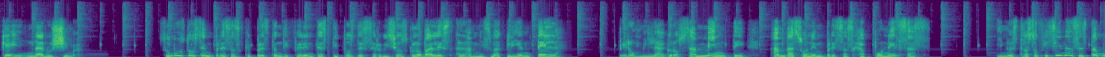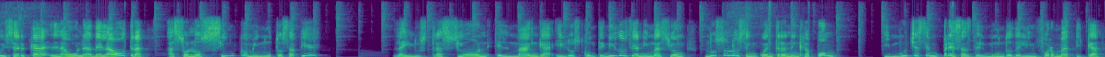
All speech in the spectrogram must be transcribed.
Kei Narushima. Somos dos empresas que prestan diferentes tipos de servicios globales a la misma clientela, pero milagrosamente ambas son empresas japonesas. Y nuestras oficinas están muy cerca la una de la otra, a solo 5 minutos a pie. La ilustración, el manga y los contenidos de animación no solo se encuentran en Japón, y muchas empresas del mundo de la informática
